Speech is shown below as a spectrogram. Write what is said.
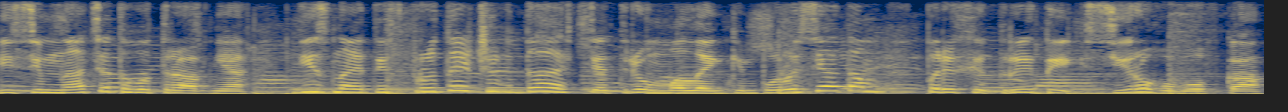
18 травня дізнайтесь про те, чи вдасться трьом маленьким поросятам перехитрити сірого вовка.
